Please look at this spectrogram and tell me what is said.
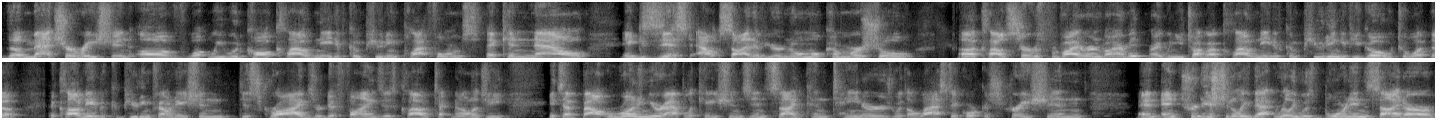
the maturation of what we would call cloud native computing platforms that can now exist outside of your normal commercial uh, cloud service provider environment, right? When you talk about cloud native computing, if you go to what the, the Cloud Native Computing Foundation describes or defines as cloud technology, it's about running your applications inside containers with elastic orchestration. And, and traditionally, that really was born inside our,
